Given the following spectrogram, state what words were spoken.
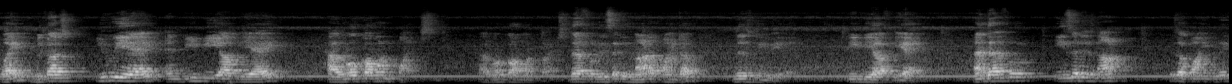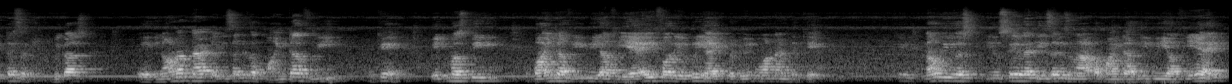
Why? Because UAI and VB of AI have no common points. Have no common points. Therefore, Z is not a point of this VBI, VB of AI. And therefore, Ez is not is a point in the intersection because uh, in order that Ez is a point of V, okay, it must be point of V of ai for every i between 1 and the k. Okay. Now you, you say that Z is not a point of V of ai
